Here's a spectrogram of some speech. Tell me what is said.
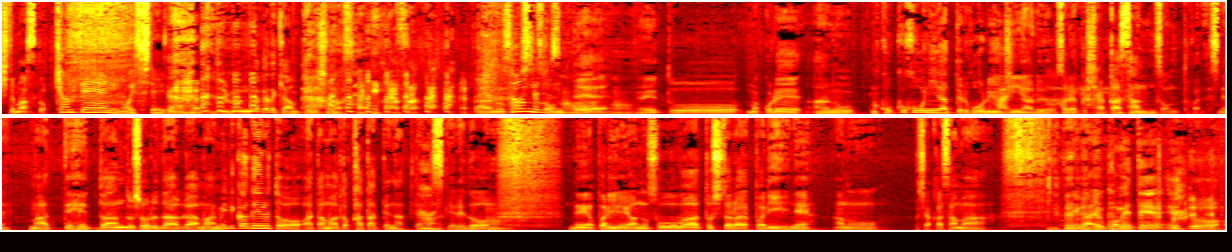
してますと。キャンペーンをしている。自分の中でキャンペーンしてます。あの、三尊って、えっ、ー、と、まあ、これ、あの、まあ、国宝になってる法隆寺にある、はい、おそらく釈迦三尊とかですね。まあ、あって、ヘッドショルダーが、まあ、アメリカでいうと頭と肩ってなってますけれど、ね、やっぱりあの相場としたら、やっぱりね、あのお釈迦様、願いを込めて、えっと、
